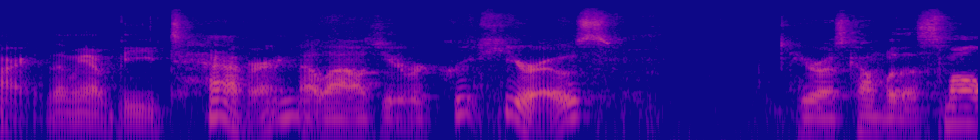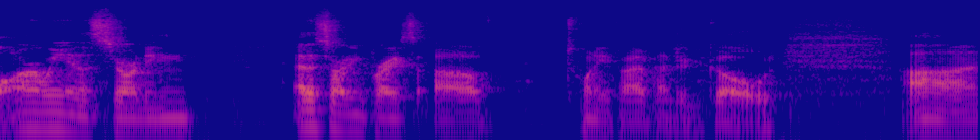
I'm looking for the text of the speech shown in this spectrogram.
Alright, then we have the Tavern that allows you to recruit heroes. Heroes come with a small army and a starting at a starting price of 2500 gold. Uh,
